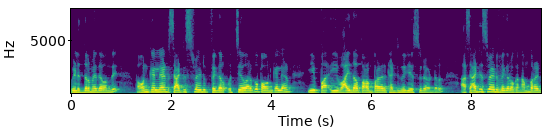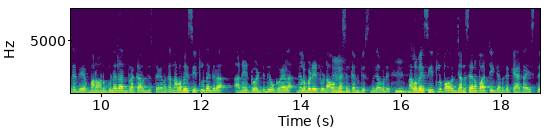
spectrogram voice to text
వీళ్ళిద్దరి మీదే ఉంది. పవన్ కళ్యాణ్ సాటిస్ఫైడ్ ఫిగర్ వచ్చే వరకు పవన్ కళ్యాణ్ ఈ ప ఈ వాయిదా పరంపర అనేది కంటిన్యూ చేస్తూనే ఉంటారు. ఆ సాటిస్ఫైడ్ ఫిగర్ ఒక నంబర్ అంటే మనం అనుకునే దాని ప్రకారం చూస్తే కనుక నలభై సీట్ల దగ్గర అనేటువంటిది ఒకవేళ నిలబడేటువంటి అవకాశం కనిపిస్తుంది కాబట్టి నలభై సీట్లు పవన్ జనసేన పార్టీకి కనుక కేటాయిస్తే.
